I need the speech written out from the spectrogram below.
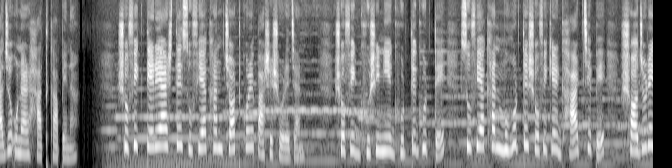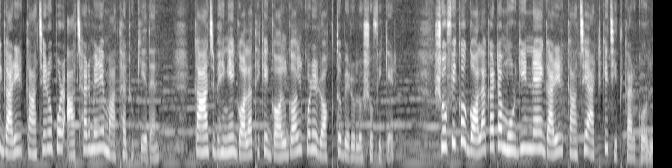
আজও ওনার হাত কাঁপে না। শফিক তেড়ে আসতে সুফিয়া খান চট করে পাশে সরে যান। শফিক ঘুষি নিয়ে ঘুরতে ঘুরতে সুফিয়া খান মুহূর্তে শফিকের ঘাড় চেপে সজোরে গাড়ির কাঁচের ওপর আছাড় মেরে মাথা ঢুকিয়ে দেন। কাঁচ ভেঙে গলা থেকে গলগল করে রক্ত বেরোলো শফিকের। শফিকও গলা কাটা মুরগির ন্যায় গাড়ির কাঁচে আটকে চিৎকার করল।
